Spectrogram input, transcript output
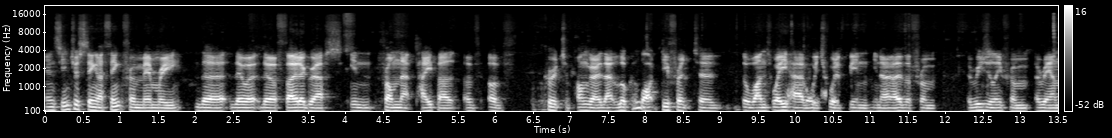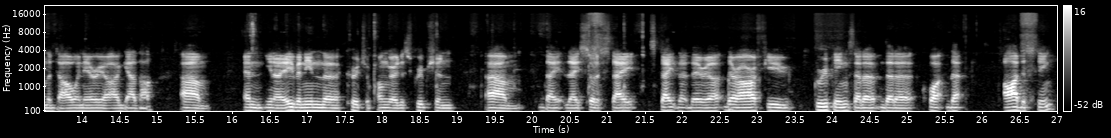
And it's interesting. I think from memory, the there were there were photographs in from that paper of of Pongo that look a lot different to the ones we have, which would have been, you know, over from originally from around the Darwin area, I gather. Um, and you know, even in the Kurrichalpongo description, um, they they sort of state state that there are there are a few groupings that are that are quite that are distinct.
